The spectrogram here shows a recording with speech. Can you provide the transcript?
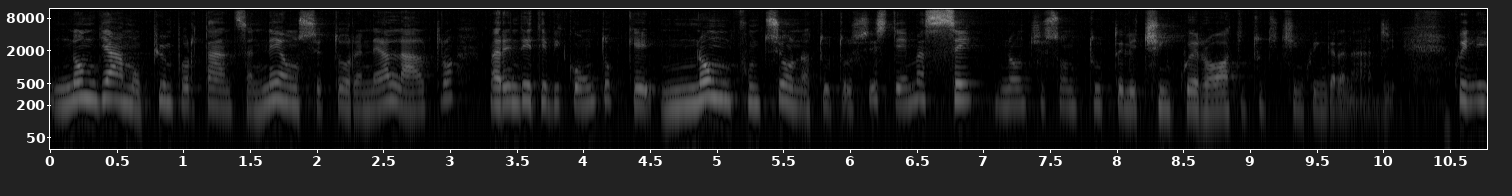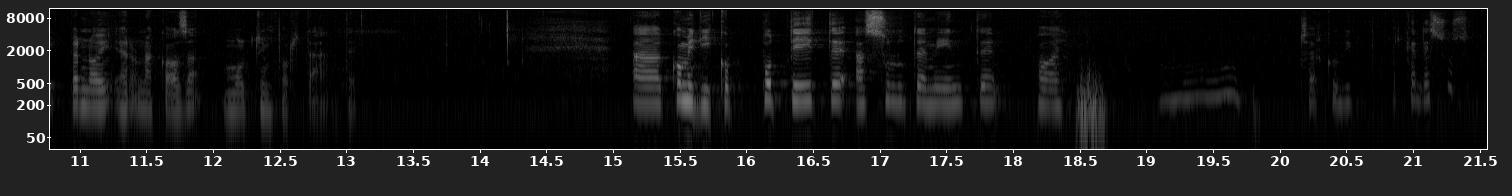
non diamo più importanza né a un settore né all'altro, ma rendetevi conto che non funziona tutto il sistema se non ci sono tutte le cinque ruote, tutti i cinque ingranaggi. Quindi per noi era una cosa molto importante. Uh, come dico, potete assolutamente poi... Mm, cerco di... perché adesso...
